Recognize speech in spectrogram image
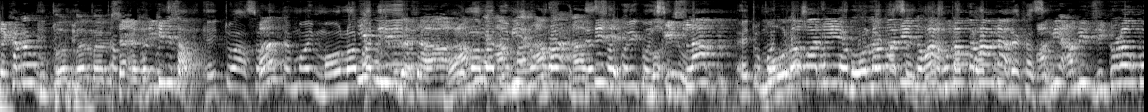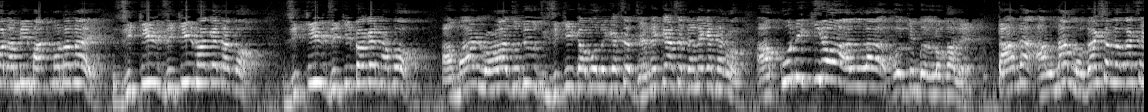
তেখেতৰ হেৰিখিনি চাওক। ইছলাম মৌলবাদী মৌলবাদী নহয় শুনক কথা আমি আমি জিকিৰৰ ওপৰত আমি মাত মতা নাই। জিকিৰ জিকিৰ ভাগে থাকক। জিকিৰ ভাগে থাকক আমাৰ ল'ৰা যদিও জিকিৰ গাবলগীয়া আছে যেনেকে আছে তেনেকে থাকক। আপুনি কিয় আল্লাহ লগালে? তাৰমানে আল্লাহ লগাইছে লগাইছে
